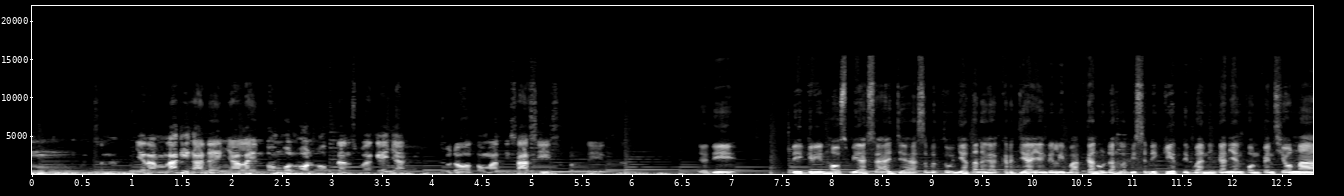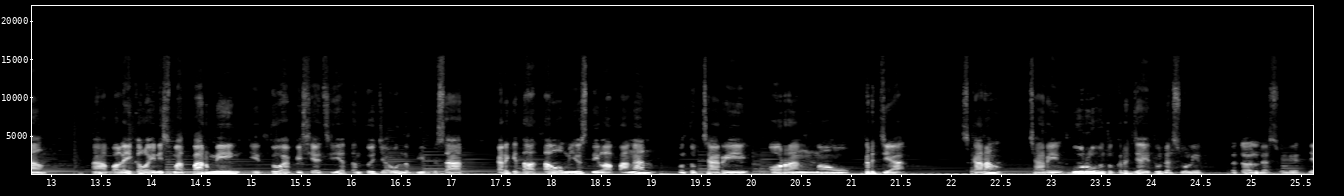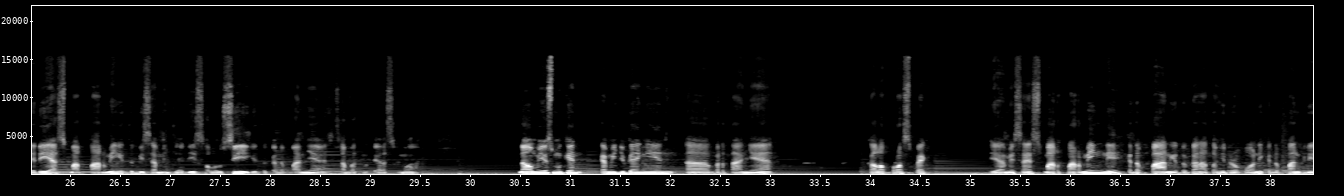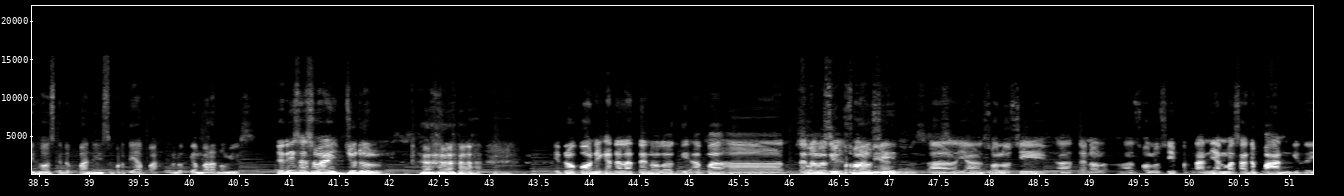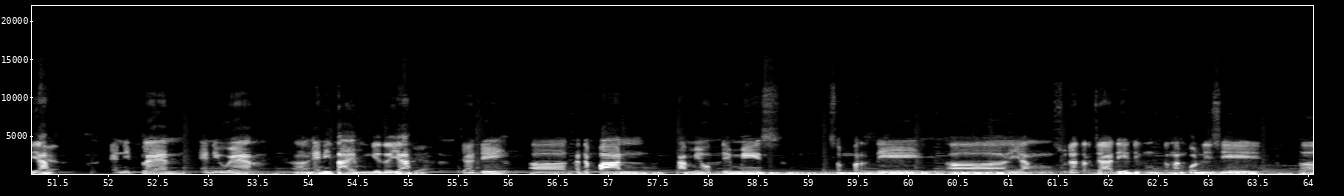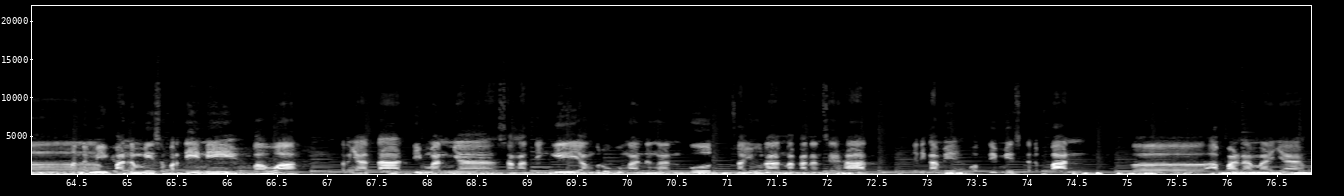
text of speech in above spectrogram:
nyiram lagi, nggak ada yang nyalain tombol on off dan sebagainya, sudah otomatisasi seperti itu. Jadi di greenhouse biasa aja sebetulnya tenaga kerja yang dilibatkan udah lebih sedikit dibandingkan yang konvensional. Nah, apalagi kalau ini smart farming itu efisiensinya tentu jauh lebih besar. Karena kita tahu Om Yus di lapangan untuk cari orang mau kerja, sekarang cari buruh untuk kerja itu udah sulit. Betul. Udah sulit. Jadi ya smart farming itu bisa menjadi solusi gitu ke depannya, sahabat mutiara semua. Nah Om Yus mungkin kami juga ingin uh, bertanya, kalau prospek ya misalnya smart farming nih ke depan gitu kan atau hidroponik ke depan greenhouse ke depan ini seperti apa menurut gambaran Om Yus? Jadi sesuai judul hidroponik adalah teknologi apa uh, teknologi solusi, solusi uh, ya solusi uh, teknolo, uh, solusi pertanian masa depan gitu ya. Yeah. Any plan, anywhere, uh, anytime gitu ya. Yeah. Jadi uh, ke depan kami optimis seperti uh, yang sudah terjadi dengan kondisi uh, pandemi, gitu ya. pandemi seperti ini bahwa ternyata demandnya sangat tinggi yang berhubungan dengan food, sayuran, makanan sehat jadi kami optimis ke depan eh, apa namanya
